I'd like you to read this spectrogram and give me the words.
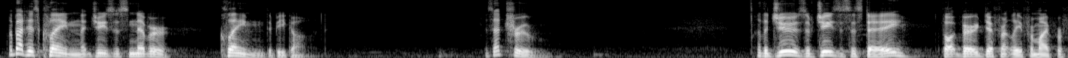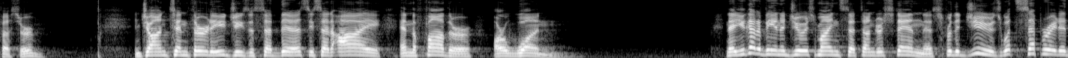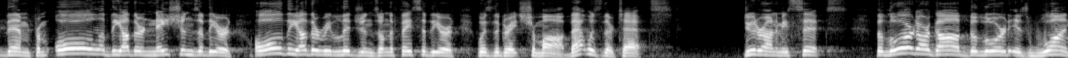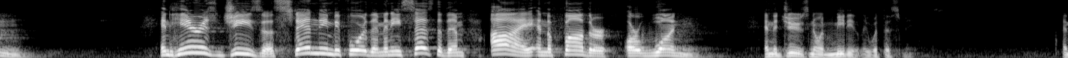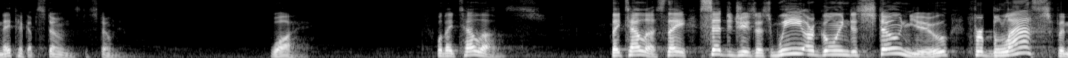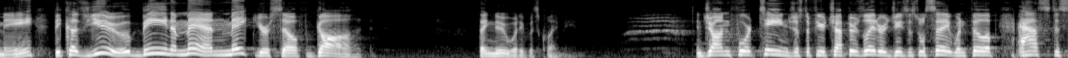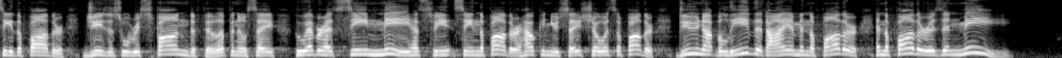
What about his claim that Jesus never claimed to be God? Is that true? Well, the Jews of Jesus' day thought very differently from my professor. In John 10:30, Jesus said this. He said, "I and the Father are one." Now, you got to be in a Jewish mindset to understand this. For the Jews, what separated them from all of the other nations of the earth, all the other religions on the face of the earth, was the great Shema. That was their text. Deuteronomy 6 The Lord our God, the Lord is one. And here is Jesus standing before them, and he says to them, I and the Father are one. And the Jews know immediately what this means. And they pick up stones to stone him. Why? Well, they tell us. They tell us, they said to Jesus, We are going to stone you for blasphemy because you, being a man, make yourself God. They knew what he was claiming. In John 14, just a few chapters later, Jesus will say, when Philip asks to see the Father, Jesus will respond to Philip and he'll say, Whoever has seen me has seen the Father. How can you say, Show us the Father? Do you not believe that I am in the Father and the Father is in me?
